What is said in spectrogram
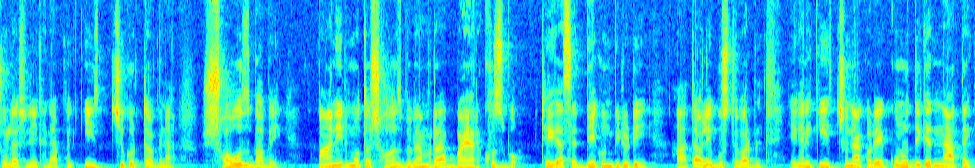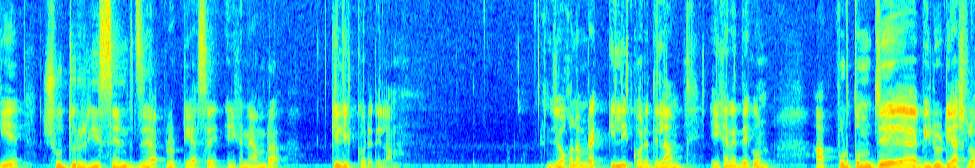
চলে আসলো। এখানে আপনাকে কিচ্ছু করতে হবে না। সহজভাবে, পানির মতো সহজভাবে আমরা বায়ার খুঁজবো। ঠিক আছে? দেখুন ভিডিওটি তাহলেই বুঝতে পারবেন। এখানে কিচ্ছু না করে কোনো দিকে না তাকিয়ে শুধু রিসেন্ট যে আপলোডটি আছে, এখানে আমরা ক্লিক করে দিলাম। যখন আমরা ক্লিক করে দিলাম, এখানে দেখুন প্রথম যে ভিডিওটি আসলো,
